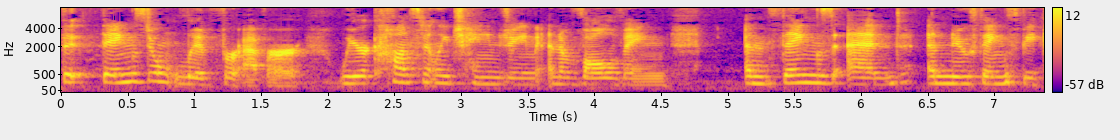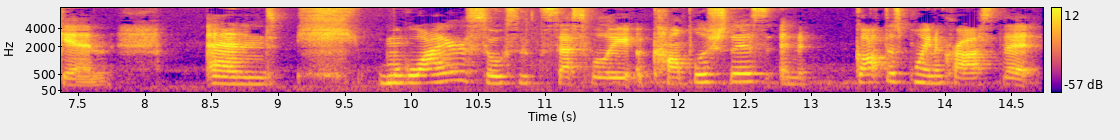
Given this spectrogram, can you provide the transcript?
that things don't live forever. We are constantly changing and evolving, and things end and new things begin. And he, McGuire so successfully accomplished this and got this point across that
